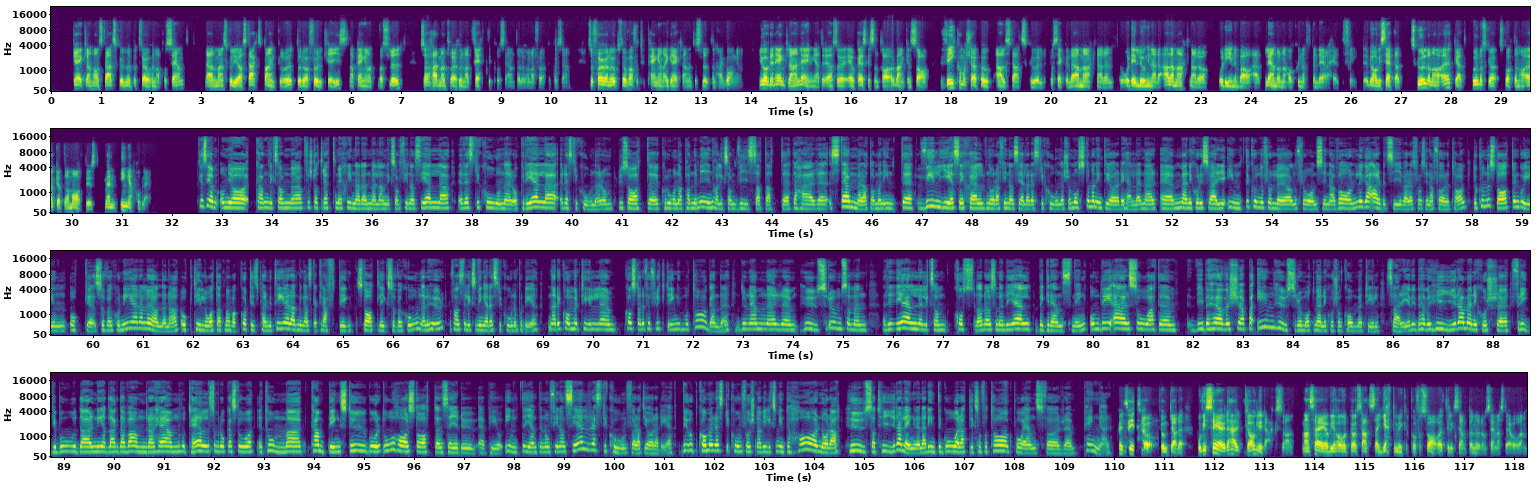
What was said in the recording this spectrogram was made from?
Grekland har en statsskuld nu på 200 procent där man skulle göra statsbankrutt och det var full kris när pengarna var slut så hade man tror jag 130 procent eller 140 procent. Så frågan uppstår varför tog pengarna i Grekland inte slut den här gången? Jo, av den enkla anledningen att alltså, Europeiska centralbanken sa vi kommer köpa upp all statsskuld på sekundärmarknaden och det lugnade alla marknader och det innebar att länderna har kunnat spendera helt fritt. Då har vi sett att skulderna har ökat, underskotten har ökat dramatiskt, men inga problem ska se om jag kan liksom eh, förstått rätt med skillnaden mellan liksom finansiella restriktioner och reella restriktioner. Om du sa att eh, coronapandemin har liksom visat att eh, det här stämmer, att om man inte vill ge sig själv några finansiella restriktioner så måste man inte göra det heller. När eh, människor i Sverige inte kunde få lön från sina vanliga arbetsgivare, från sina företag, då kunde staten gå in och subventionera lönerna och tillåta att man var korttidspermitterad med ganska kraftig statlig subvention, eller hur? Då fanns det liksom inga restriktioner på det. När det kommer till eh, kostnader för flyktingmottagande. Du nämner eh, husrum som en reell liksom, kostnad och som en reell begränsning. Om det är så att eh, vi behöver köpa in husrum åt människor som kommer till Sverige. Vi behöver hyra människors eh, friggebodar, nedlagda vandrarhem, hotell som råkar stå eh, tomma, campingstugor. Då har staten, säger du eh, PO, inte egentligen någon finansiell restriktion för att göra det. Det uppkommer en restriktion först när vi liksom inte har några hus att hyra längre, när det inte går att liksom få tag på ens för pengar. Precis så funkar det. Och vi ser ju det här dagligdags. Va? Man säger att vi har hållit på att satsa jättemycket på försvaret till exempel nu de senaste åren.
